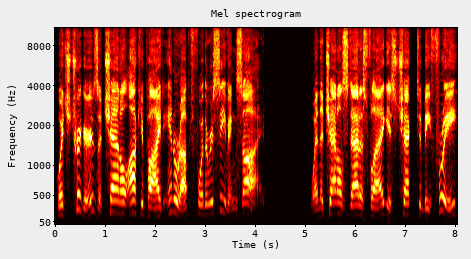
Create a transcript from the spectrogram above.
which triggers a channel occupied interrupt for the receiving side. When the channel status flag is checked to be free,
